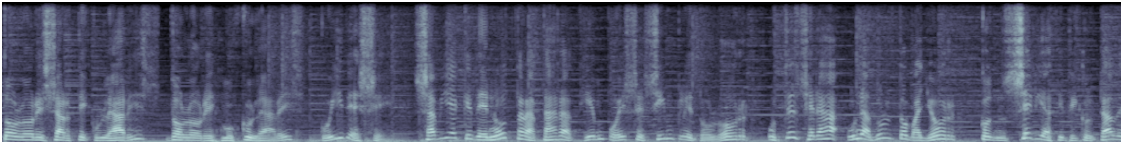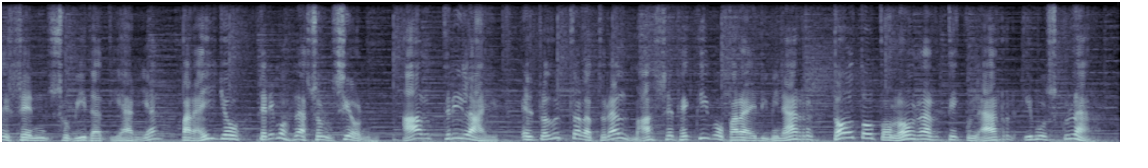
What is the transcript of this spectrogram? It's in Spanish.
Dolores articulares, dolores musculares, cuídese. ¿Sabía que de no tratar a tiempo ese simple dolor, usted será un adulto mayor con serias dificultades en su vida diaria? Para ello, tenemos la solución. Artrilife, el producto natural más efectivo para eliminar todo dolor articular y muscular.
